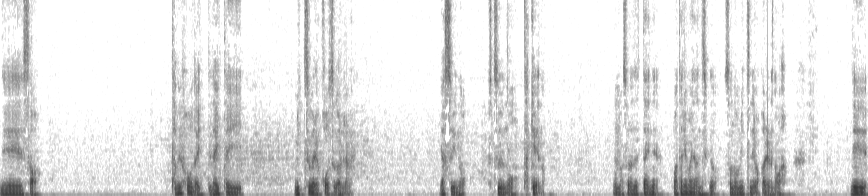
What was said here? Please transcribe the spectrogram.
う。で、さ、食べ放題ってだいたい3つぐらいコースがあるじゃない。安いの、普通の、高いの。まあ、それは絶対ね、当たり前なんですけど、その3つに分かれるのは。で、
